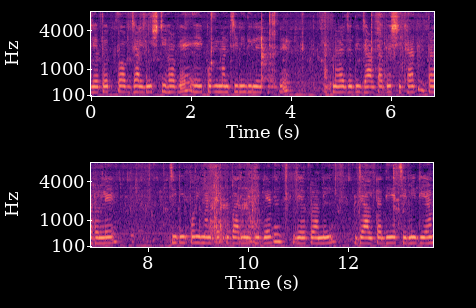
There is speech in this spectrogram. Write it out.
যেহেতু টক ঝাল মিষ্টি হবে, এই পরিমাণ চিনি দিলেই হবে। আপনারা যদি ঝালটা বেশি খান, তাহলে চিনির পরিমাণটা একটু বাড়িয়ে দিবেন। যেহেতু আমি জালটা দিয়েছি মিডিয়াম,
